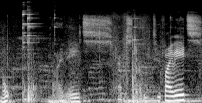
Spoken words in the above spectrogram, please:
Nope. 5 eighths. Grab a stubby too. 5 eighths.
